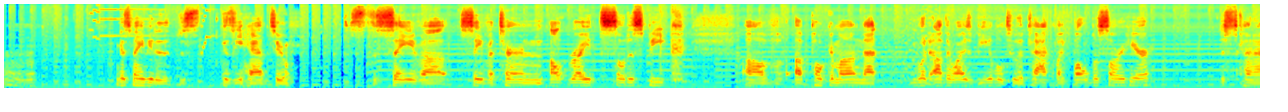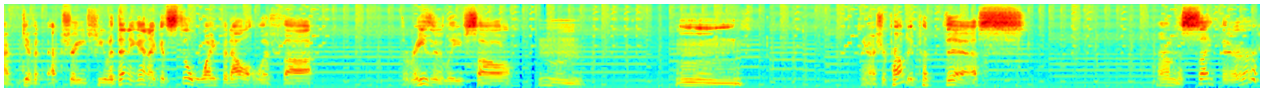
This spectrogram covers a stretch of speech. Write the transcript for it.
I don't know. I guess maybe to just because he had to to save a, save a turn outright, so to speak, of a Pokemon that would otherwise be able to attack like Bulbasaur here. Just kind of give it extra HP, but then again, I could still wipe it out with uh, the Razor Leaf, so... Hmm... Hmm... You know, I should probably put this on the Scyther.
